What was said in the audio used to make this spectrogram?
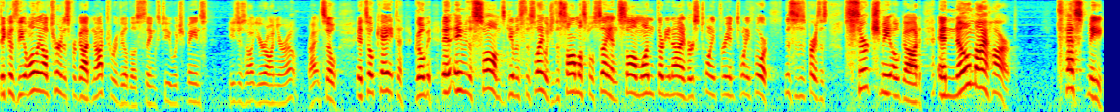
Because the only alternative is for God not to reveal those things to you, which means He's just oh, you're on your own, right? And so it's okay to go. Even the Psalms give us this language. The psalmist will say in Psalm 139, verse 23 and 24, this is his prayer. Says, "Search me, O God, and know my heart. Test me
